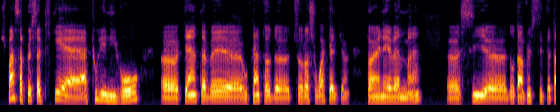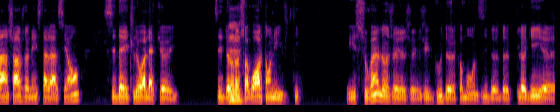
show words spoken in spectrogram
Je pense que ça peut s'appliquer à, tous les niveaux. Euh, quand, avais, euh, ou quand tu reçois quelqu'un, tu as un événement, si, d'autant plus si tu étais en charge de l'installation, c'est d'être là à l'accueil, de hmm. recevoir ton invité. Et souvent, là, j'ai le goût de, comme on dit, de, de plugger euh,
